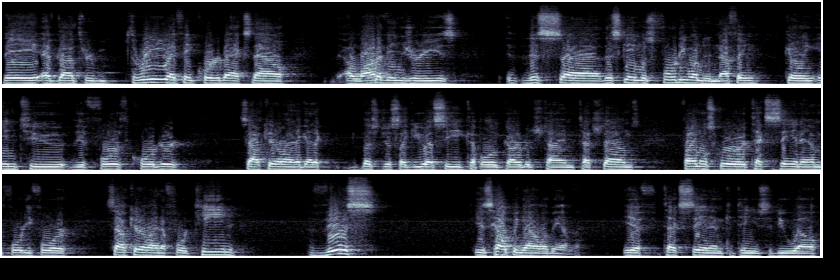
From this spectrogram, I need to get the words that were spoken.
They have gone through three, I think, quarterbacks now. A lot of injuries. This uh, this game was 41 to nothing going into the fourth quarter. South Carolina got a let's just like USC, a couple of garbage time touchdowns. Final score: Texas A&M 44, South Carolina 14. This is helping Alabama if Texas A&M continues to do well.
